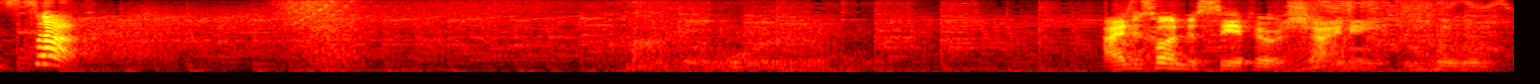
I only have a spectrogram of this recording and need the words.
Sup? I just wanted to see if it was shiny.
